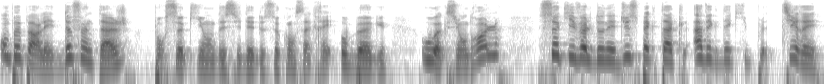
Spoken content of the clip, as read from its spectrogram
on peut parler de funtage, pour ceux qui ont décidé de se consacrer aux bugs ou actions drôles, ceux qui veulent donner du spectacle avec des clips tirés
